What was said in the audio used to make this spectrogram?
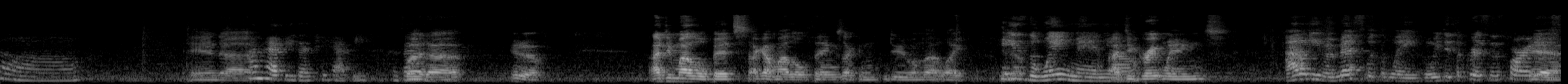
Aw. and uh, I'm happy that you're happy. But uh, you know, I do my little bits. I got my little things I can do. I'm not like you He's know, the wingman, y'all. I do great wings. I don't even mess with the wings. When we did the Christmas party, Yeah.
